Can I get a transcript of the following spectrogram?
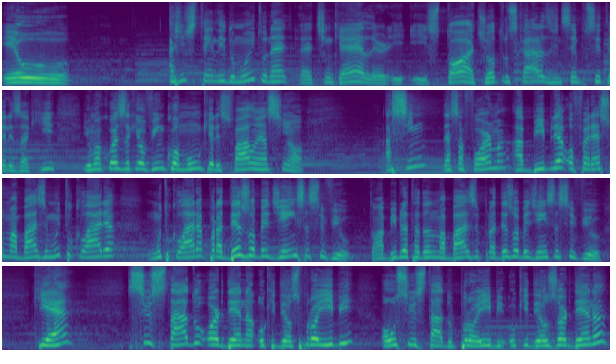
Eu a gente tem lido muito, né? É, Tim Keller e, e Stott, outros caras, a gente sempre cita eles aqui. E uma coisa que eu vi em comum que eles falam é assim, ó. Assim, dessa forma, a Bíblia oferece uma base muito clara, muito clara para desobediência civil. Então a Bíblia está dando uma base para desobediência civil, que é se o Estado ordena o que Deus proíbe, ou se o Estado proíbe o que Deus ordena,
